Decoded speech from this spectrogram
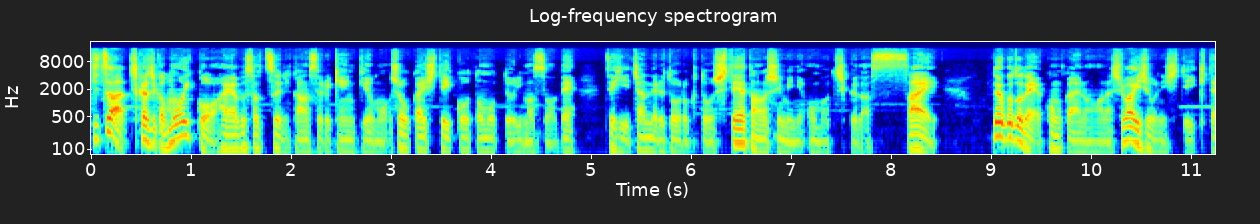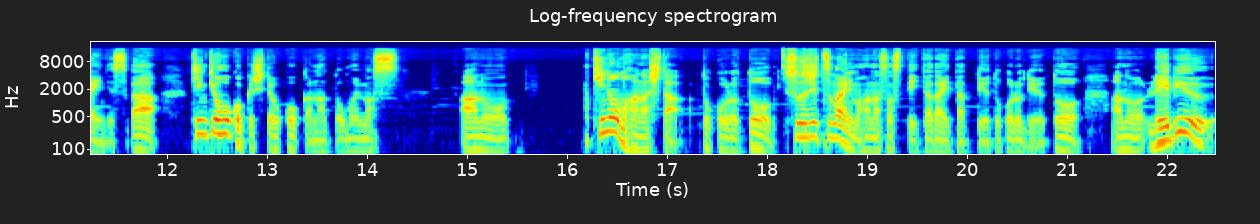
実は近々もう一個、はやぶさ2に関する研究も紹介していこうと思っておりますので、ぜひチャンネル登録として楽しみにお待ちください。ということで、今回のお話は以上にしていきたいんですが、近況報告しておこうかなと思います。あの、昨日も話したところと、数日前にも話させていただいたっていうところで言うと、あの、レビュー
